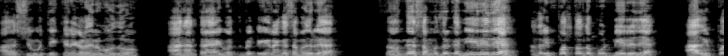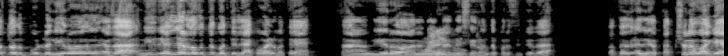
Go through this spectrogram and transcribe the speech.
ಆ ಶಿವಗುತ್ತಿ ಕೆರೆಗಳು ಇರ್ಬೋದು, ಆ ನಂತರ ಇವತ್ತು ಬಿಟ್ಟಿಗೆ ರಂಗಸಮುದ್ರ ರಂಗ ಸಮುದ್ರಕ್ಕೆ ನೀರಿದೆ ಅಂದ್ರೆ ಇಪ್ಪತ್ತೊಂದು ಫುಟ್ ನೀರಿದೆ. ಆ ಇಪ್ಪತ್ತೊಂದು ಫುಟ್ ನೀರು ಅದ ನೀರು ಎಲ್ಲಿ ಹೋಗುತ್ತೆ ಗೊತ್ತಿಲ್ಲ. ಯಾಕೆ ಒಳ್ಳೆ ಮತ್ತೆ ನೀರು ಸೇರುವಂತ ಪರಿಸ್ಥಿತಿ ಇದೆ. ತಕ್ಷಣವಾಗಿ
